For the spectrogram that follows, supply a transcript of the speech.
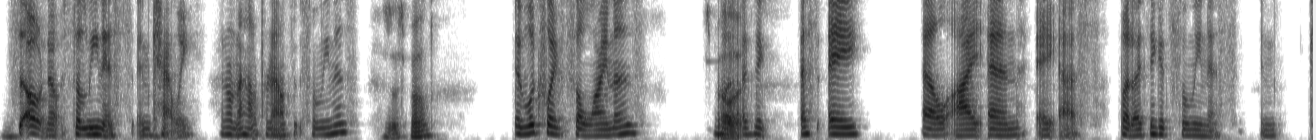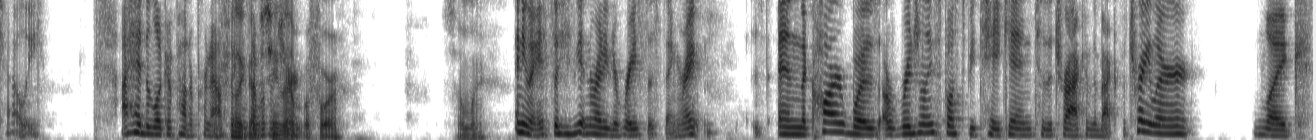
Hmm. So, oh no, Salinas in Cali. I don't know how to pronounce it. Salinas. Is it spelled? It looks like Salinas, Spell but I think S A L I N A S. But I think it's Salinas in Cali. I had to look up how to I pronounce feel it like I I've seen sure. that before. Somewhere. Anyway, so he's getting ready to race this thing, right? And the car was originally supposed to be taken to the track in the back of a trailer, like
